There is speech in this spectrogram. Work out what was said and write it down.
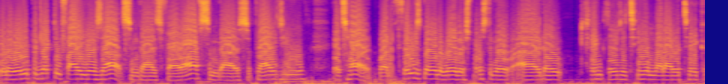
You know, when you're projecting five years out, some guys fall off, some guys surprise you. It's hard. But if things go the way they're supposed to go, I don't think there's a team that I would take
